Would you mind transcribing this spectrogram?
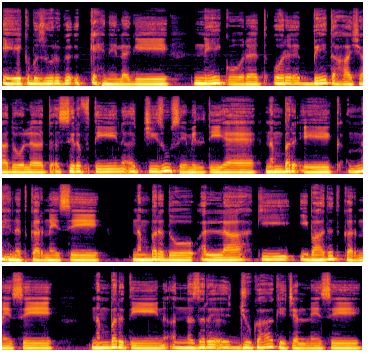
एक बुज़ुर्ग कहने लगे, नेक औरत और बेतहाशा दौलत सिर्फ़ तीन चीज़ों से मिलती है। नंबर एक, मेहनत करने से। नंबर दो, अल्लाह की इबादत करने से। नंबर तीन, नज़र झुका के चलने से।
